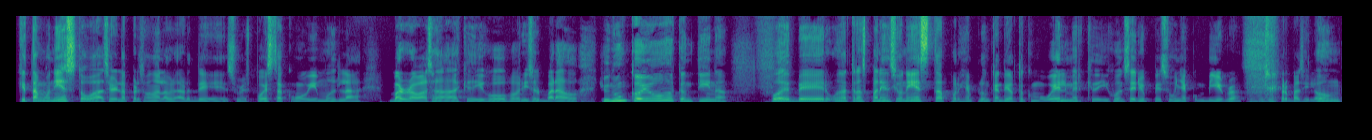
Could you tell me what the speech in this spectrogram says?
qué tan honesto va a ser la persona al hablar de su respuesta, como vimos la barrabasada que dijo Fabricio Alvarado, yo nunca he ido a la cantina. Puedes ver una transparencia honesta, por ejemplo, un candidato como Welmer, que dijo en serio pezuña con birra, que fue súper vacilón.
